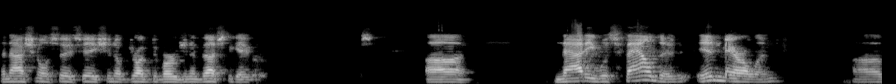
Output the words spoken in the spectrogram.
the National Association of Drug Diversion Investigators. Uh, was founded in Maryland uh,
